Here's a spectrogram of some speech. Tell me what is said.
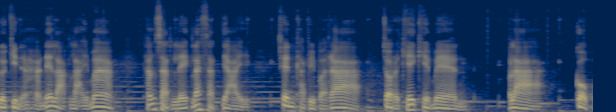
โดยกินอาหารได้หลากหลายมาก ทั้งสัตว์เล็กและสัตว์ใหญ่ เช่นคาปิบาร่าจระเข้เคแมน ปลา กบ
